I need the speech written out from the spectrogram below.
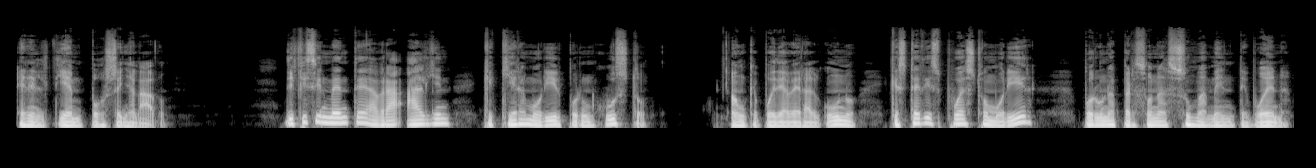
en el tiempo señalado. Difícilmente habrá alguien que quiera morir por un justo, aunque puede haber alguno que esté dispuesto a morir por una persona sumamente buena.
